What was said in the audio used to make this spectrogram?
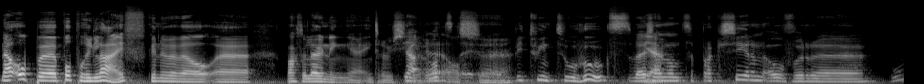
Nou, op eh Potpourri Live kunnen we wel eh Pak de Leuning eh, introduceren. Ja, want als, eh, eh, Between Two Hooks, wij ja. zijn aan het praktiseren over eh, hoe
